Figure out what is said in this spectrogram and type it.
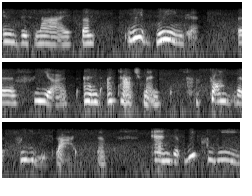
in this life, we bring uh, fears and attachments from the previous life, and we create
